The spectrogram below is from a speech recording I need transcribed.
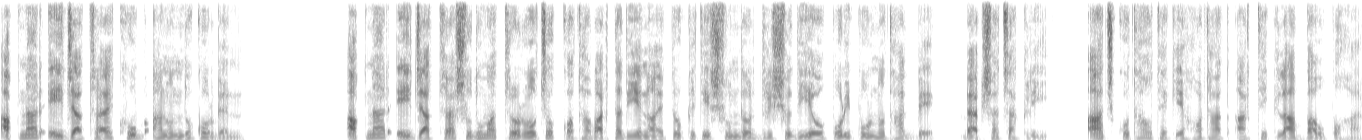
আপনার এই যাত্রায় খুব আনন্দ করবেন। আপনার এই যাত্রা শুধুমাত্র রোচক কথাবার্তা দিয়ে নয়, প্রকৃতির সুন্দর দৃশ্য দিয়েও পরিপূর্ণ থাকবে। ব্যবসা, চাকরি। আজ কোথাও থেকে হঠাৎ আর্থিক লাভ বা উপহার।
